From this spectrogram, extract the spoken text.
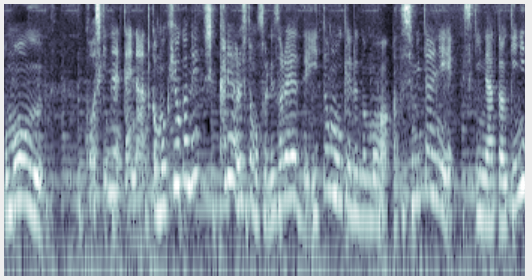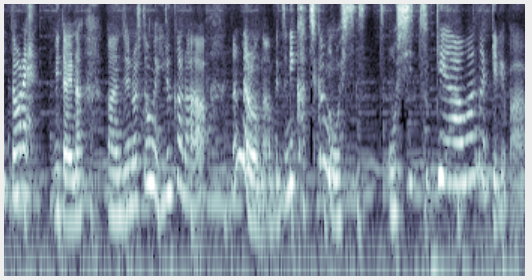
思う公式になりたいなとか目標がねしっかりある人もそれぞれでいいと思うけれども私みたいに好きな時にどれみたいな感じの人もいるからなんだろうな別に価値観を押し押し付け合わなければ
